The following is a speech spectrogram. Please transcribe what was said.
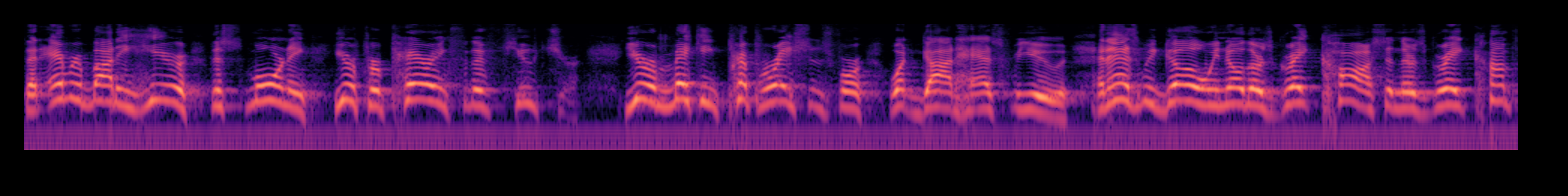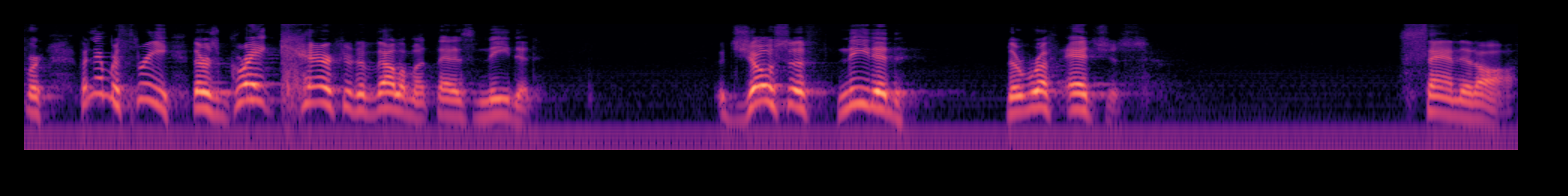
that everybody here this morning, you're preparing for the future. You're making preparations for what God has for you. And as we go, we know there's great cost and there's great comfort. But number three, there's great character development that is needed. Joseph needed the rough edges sanded off.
